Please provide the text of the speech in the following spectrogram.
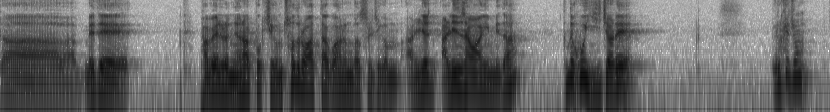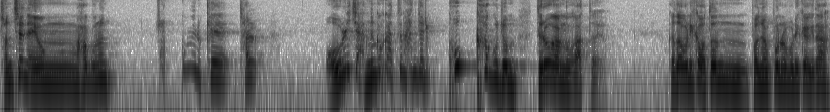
아, 메대 바벨론 연합국 지금 쳐들어왔다고 하는 것을 지금 알려, 알린 상황입니다. 근데 그 2절에 이렇게 좀 전체 내용하고는 조금 이렇게 잘 어울리지 않는 것 같은 한 절이 콕 하고 좀 들어간 것 같아요. 그러다 보니까 어떤 번역본을 보니까 여기다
